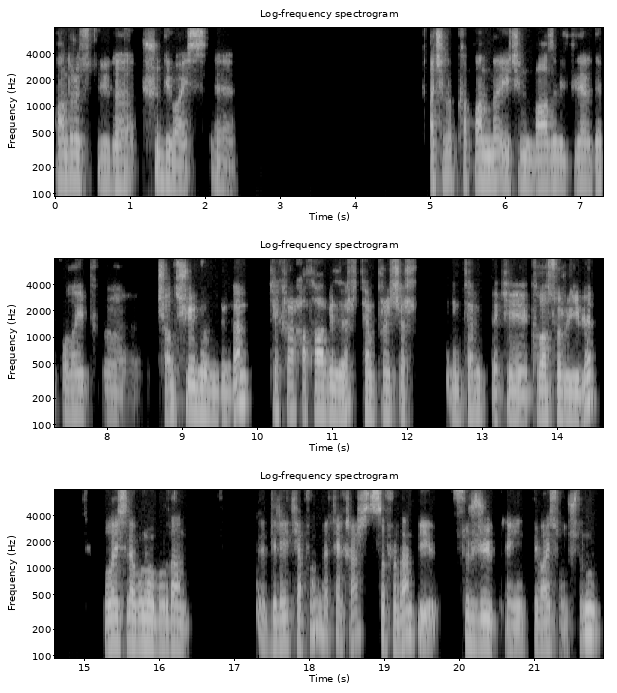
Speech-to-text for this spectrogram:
Android Studio'da şu device e, açılıp kapandığı için bazı bilgileri depolayıp e, çalışıyor göründüğünden tekrar hata verir. Temperature internetteki klasörü gibi. Dolayısıyla bunu buradan e, delete yapın ve tekrar sıfırdan bir sürücü yükleyin, device oluşturun.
